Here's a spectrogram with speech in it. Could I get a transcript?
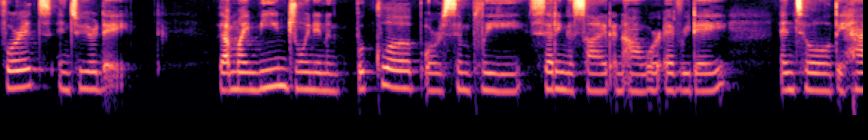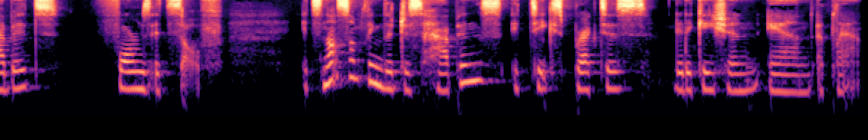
for it into your day. That might mean joining a book club or simply setting aside an hour every day until the habit forms itself. It's not something that just happens, it takes practice, dedication, and a plan.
